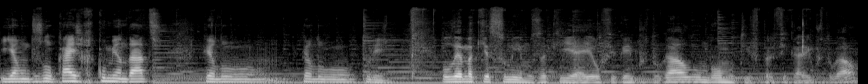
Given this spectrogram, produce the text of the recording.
e é um dos locais recomendados pelo, pelo turismo. O lema que assumimos aqui é Eu fico em Portugal, um bom motivo para ficar em Portugal.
